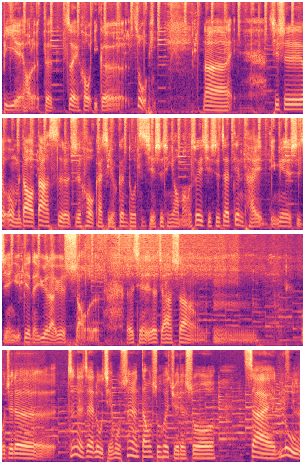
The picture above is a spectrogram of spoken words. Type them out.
毕业好了的最后一个作品。那其实我们到大四了之后，开始有更多自己的事情要忙，所以其实，在电台里面的时间也变得越来越少了。而且又加上，嗯，我觉得真的在录节目，虽然当初会觉得说。在录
